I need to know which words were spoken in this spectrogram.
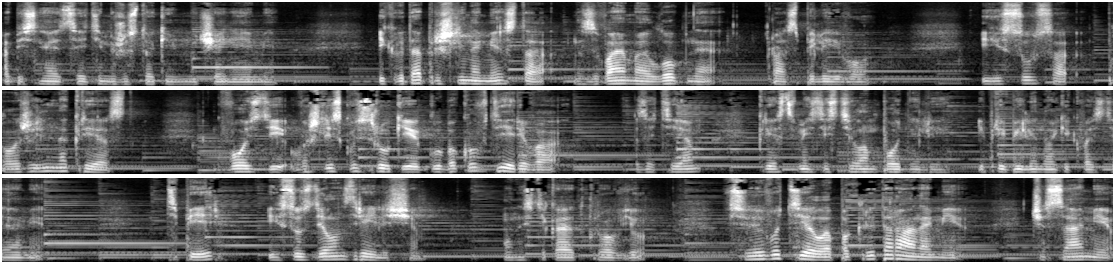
объясняется этими жестокими мучениями. И когда пришли на место, называемое лобное, распили его. И Иисуса положили на крест. Гвозди вошли сквозь руки глубоко в дерево. Затем крест вместе с телом подняли и прибили ноги гвоздями. Теперь Иисус сделан зрелищем. Он истекает кровью. Все его тело покрыто ранами. Часами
